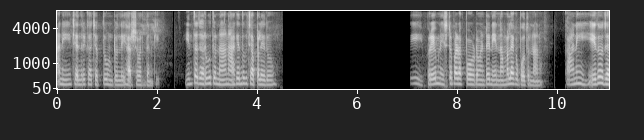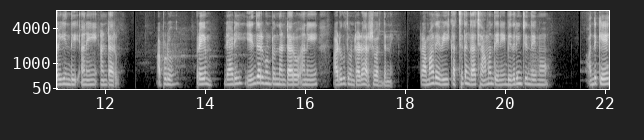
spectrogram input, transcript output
అని చంద్రిక చెప్తూ ఉంటుంది హర్షవర్ధన్కి. ఇంత జరుగుతున్నా నాకెందుకు చెప్పలేదు? ప్రేమను ఇష్టపడకపోవడం అంటే నేను నమ్మలేకపోతున్నాను. కానీ ఏదో జరిగింది అని అంటారు. అప్పుడు ప్రేమ్ డాడీ ఏం జరుగుంటుందంటారు? అని అడుగుతుంటాడు హర్షవర్ధన్ని. రమాదేవి ఖచ్చితంగా చామంతిని బెదిరించిందేమో? అందుకే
